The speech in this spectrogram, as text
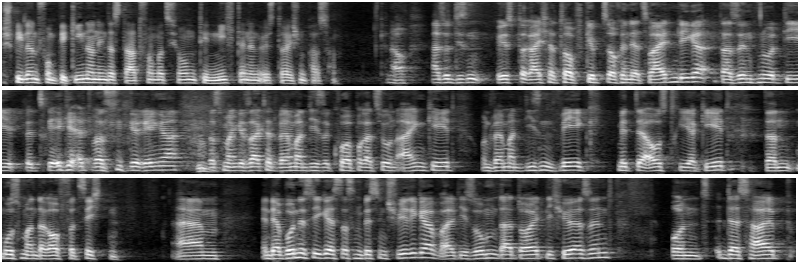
Spielern von Beginn an in der Startformation, die nicht einen österreichischen Pass haben. Genau. Also diesen Österreicher-Topf gibt es auch in der zweiten Liga. Da sind nur die Beträge etwas geringer, dass man gesagt hat, wenn man diese Kooperation eingeht und wenn man diesen Weg mit der Austria geht, dann muss man darauf verzichten. Ähm, in der Bundesliga ist das ein bisschen schwieriger, weil die Summen da deutlich höher sind. Und deshalb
